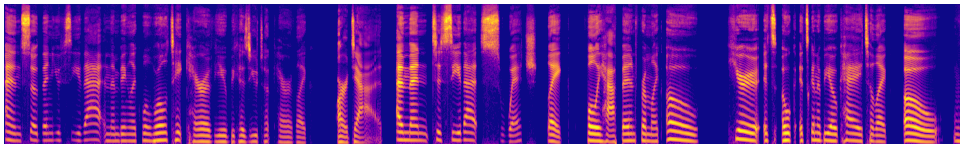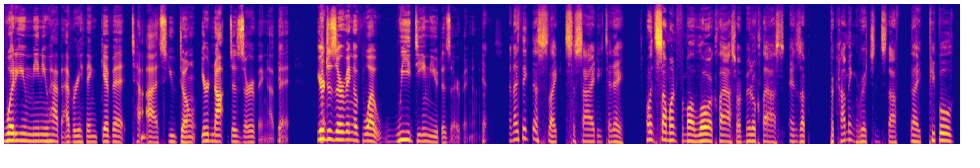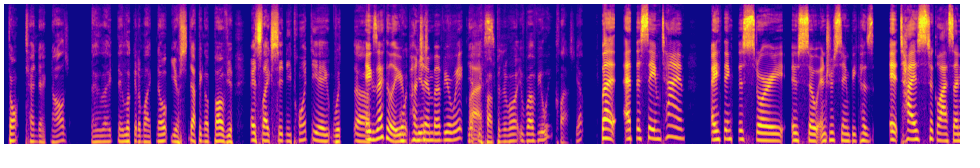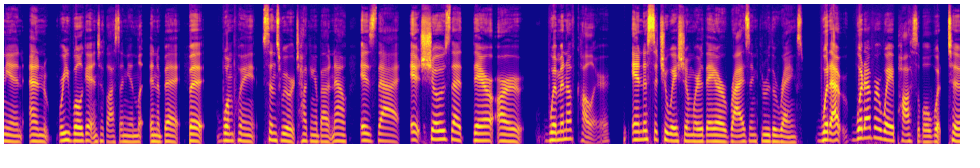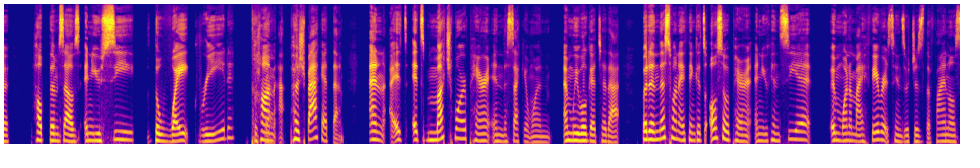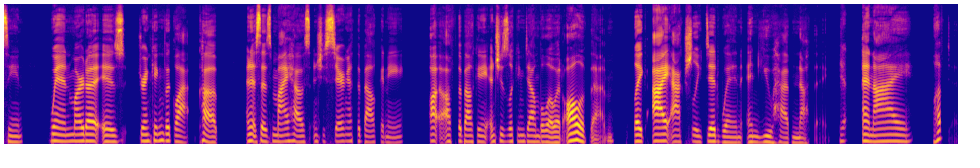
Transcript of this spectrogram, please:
And so then you see that and then being like, well, we'll take care of you because you took care of like our dad. And then to see that switch like fully happen from like, oh, here it's okay, it's going to be okay to like, oh, what do you mean you have everything? Give it to mm-hmm. us. You don't, you're not deserving of it. You're deserving of what we deem you deserving of. Yes. And I think that's like society today. When someone from a lower class or middle class ends up becoming rich and stuff, like people don't tend to acknowledge them. They like they look at them like, nope, you're stepping above you. It's like Sidney Poitier with uh, exactly. You're punching above your weight yeah, you're punching above your weight class. Yep. But at the same time, I think this story is so interesting because it ties to Glass Onion, and we will get into Glass Onion in a bit. But one point, since we were talking about now, is that it shows that there are women of color in a situation where they are rising through the ranks, whatever whatever way possible, what to help themselves, and you see the white greed Push come back. at, push back at them, and it's it's much more apparent in the second one, and we will get to that. But in this one, I think it's also apparent, and you can see it in one of my favorite scenes, which is the final scene when Marta is drinking the gla- cup and it says "My House," and she's staring at the balcony, off the balcony, and she's looking down below at all of them. Like I actually did win, and you have nothing. Yeah. and I loved it.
